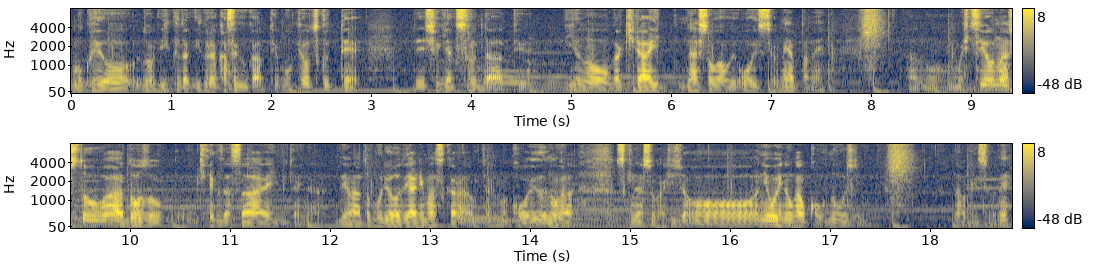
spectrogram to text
目標いくらいくら稼ぐかっていう目標を作ってで集客するんだっていうのが嫌いな人が多いですよねやっぱね。あの必要な人はどうぞ来てくださいみたいなであと無料でやりますからみたいな、まあ、こういうのが好きな人が非常に多いのがこう右脳人なわけですよね。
